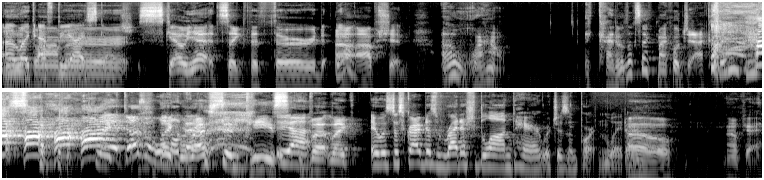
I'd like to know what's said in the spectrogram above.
Uh, like FBI Unabomber sketch. Scale. Yeah, it's like the third uh, Yeah. option. Oh wow. It kind of looks like Michael Jackson. it does a like little bit. rest in peace. Yeah. But like, It was described as reddish blonde hair, which is important later. oh, okay.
